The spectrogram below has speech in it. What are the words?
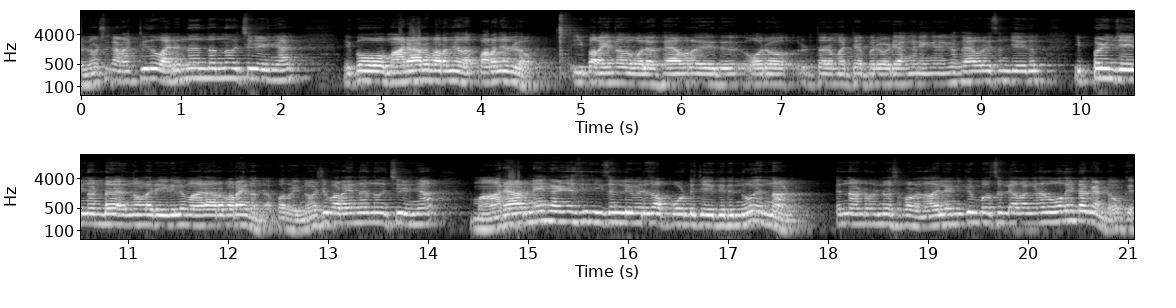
റിനോഷ് കണക്ട് ചെയ്ത് വരുന്നത് എന്തെന്ന് വെച്ച് കഴിഞ്ഞാൽ ഇപ്പോൾ മാരാറ് പറഞ്ഞത് പറഞ്ഞല്ലോ. ഈ പറയുന്നത് പോലെ ഫേവർ ചെയ്ത് ഓരോ ഇടത്തരം മറ്റേ പരിപാടി അങ്ങനെ ഇങ്ങനെയൊക്കെ ഫേവറിസം ചെയ്തും ഇപ്പോഴും ചെയ്യുന്നുണ്ട് എന്നുള്ള രീതിയിൽ മാരാർ പറയുന്നുണ്ട്. അപ്പോൾ റിനോഷ് പറയുന്നതെന്ന് വെച്ച് കഴിഞ്ഞാൽ മാരാറിനെയും കഴിഞ്ഞ സീസണിൽ ഇവർ സപ്പോർട്ട് ചെയ്തിരുന്നു എന്നാണ്. എന്നാണ് റിനോഷ് പറയുന്നത്. അതിൽ എനിക്കും പേഴ്സണലി അതങ്ങനെ തോന്നിയിട്ടൊക്കെ ഉണ്ട്. ഓക്കെ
